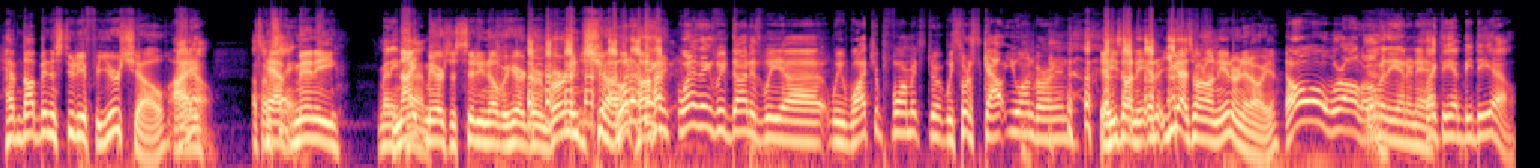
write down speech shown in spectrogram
have not been in studio for your show. I know. That's what I'm have saying. many, Many nightmares of sitting over here during Vernon's show. One of, the things, right? one of the things we've done is we uh, we watch your performance. We sort of scout you on Vernon. Yeah, he's on the inter- You guys aren't on the internet, are you? oh, we're all over the internet. It's like the NBDL.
